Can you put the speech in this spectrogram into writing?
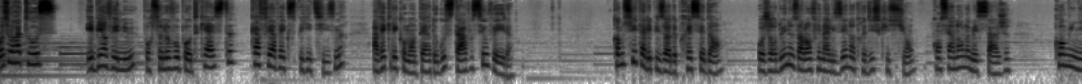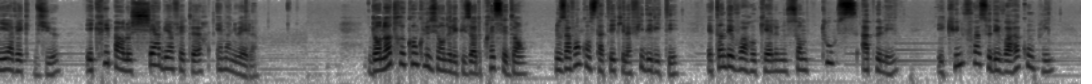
Bonjour à tous et bienvenue pour ce nouveau podcast Café avec Spiritisme avec les commentaires de Gustavo Silveira. Comme suite à l'épisode précédent, aujourd'hui nous allons finaliser notre discussion concernant le message Communier avec Dieu écrit par le cher bienfaiteur Emmanuel. Dans notre conclusion de l'épisode précédent, nous avons constaté que la fidélité est un devoir auquel nous sommes tous appelés et qu'une fois ce devoir accompli,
